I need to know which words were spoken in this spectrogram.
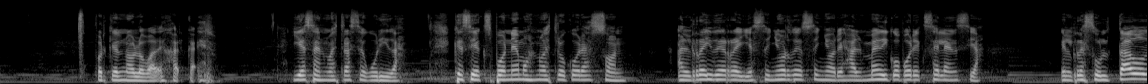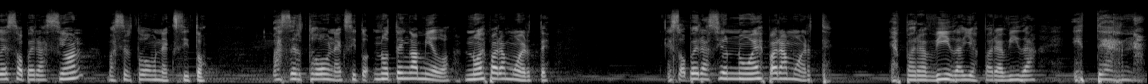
Porque Él no lo va a dejar caer. Y esa es nuestra seguridad. Que si exponemos nuestro corazón al Rey de Reyes, Señor de Señores, al médico por excelencia, el resultado de esa operación va a ser todo un éxito. Va a ser todo un éxito. No tenga miedo, no es para muerte. Esa operación no es para muerte, es para vida y es para vida eterna.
